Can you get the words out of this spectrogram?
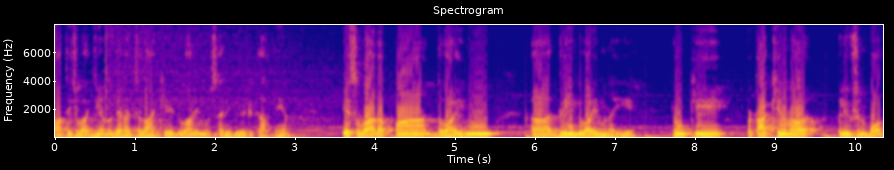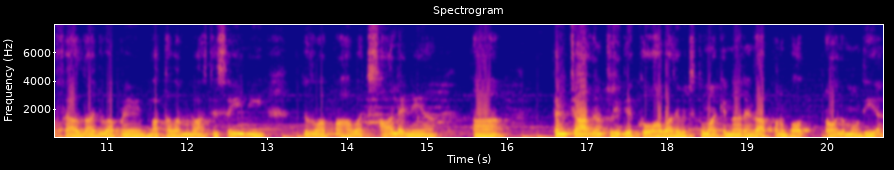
ਆਤਿਸ਼ਬਾਜ਼ੀਆਂ ਵਗੈਰਾ ਚਲਾ ਕੇ ਦੀਵਾਲੀ ਨੂੰ ਸੈਲੀਬ੍ਰੇਟ ਕਰਦੇ ਹਾਂ। ਇਸ ਵਾਰ ਆਪਾਂ ਦੀਵਾਲੀ ਨੂੰ ਗ੍ਰੀਨ ਦੀਵਾਲੀ ਮਨਾਈਏ, ਕਿਉਂਕਿ ਪਟਾਕਿਆਂ ਨਾਲ ਪੋਲਿਊਸ਼ਨ ਬਹੁਤ ਫੈਲਦਾ ਜੋ ਆਪਣੇ ਵਾਤਾਵਰਣ ਵਾਸਤੇ ਸਹੀ ਨਹੀਂ, ਜਦੋਂ ਆਪਾਂ ਹਵਾ 'ਚ ਸਾਹ ਲੈਂਦੇ ਆ ਤਾਂ ਤਿੰਨ ਚਾਰ ਦਿਨ ਤੁਸੀਂ ਦੇਖੋ ਹਵਾ ਦੇ ਵਿੱਚ ਧੂਆਂ ਕਿੰਨਾ ਰਹਿੰਦਾ, ਆਪਾਂ ਨੂੰ ਬਹੁਤ ਪ੍ਰੋਬਲਮ ਆਉਂਦੀ ਆ।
